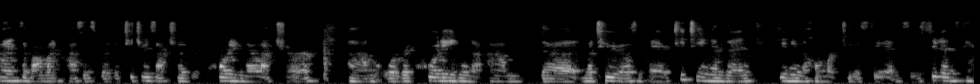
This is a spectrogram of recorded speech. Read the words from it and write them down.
kinds of online classes where the teacher is actually recording their lecture um, or recording um, the materials that they are teaching and then giving the homework to the students. So the students can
